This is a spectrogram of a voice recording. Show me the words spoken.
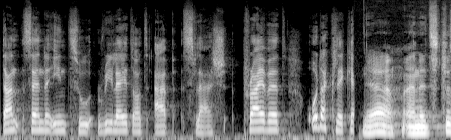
dann sende ihn zu relay.app/private oder klicke. Yeah, and it's just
